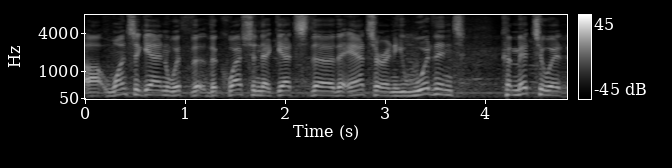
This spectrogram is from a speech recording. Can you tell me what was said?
uh, once again with the, the question that gets the, the answer, and he wouldn't commit to it.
